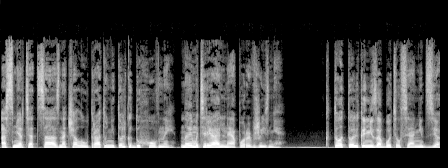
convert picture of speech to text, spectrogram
А смерть отца означала утрату не только духовной, но и материальной опоры в жизни. Кто только не заботился о Нидзё.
